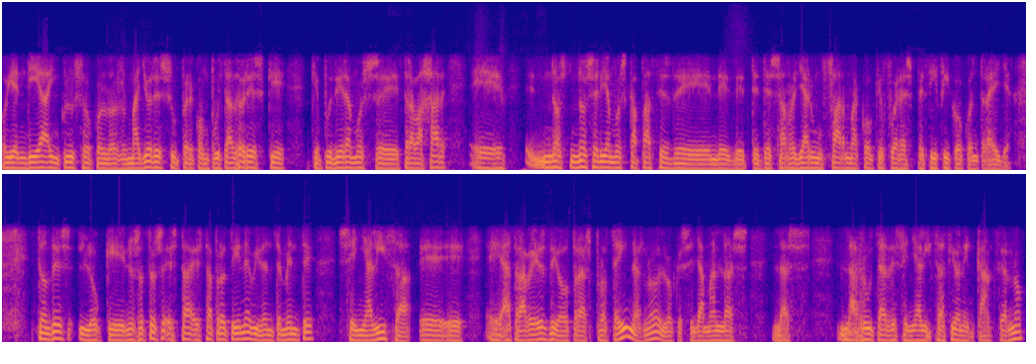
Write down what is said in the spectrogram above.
hoy en día, incluso con los mayores supercomputadores que, que pudiéramos eh, trabajar, eh, no, no, seríamos capaces de, de, de, desarrollar un fármaco que fuera específico contra ella. Entonces, lo que nosotros, esta, esta proteína, evidentemente, señaliza eh, a través de otras proteínas, ¿no? lo que se llaman las, las las rutas de señalización en cáncer, ¿no?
